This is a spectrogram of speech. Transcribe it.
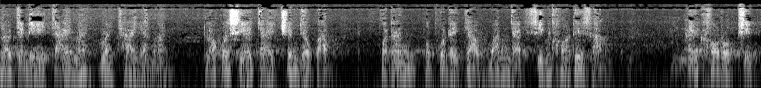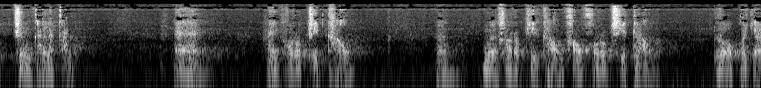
เราจะดีใจไหมไม่ใช่อย่างนั้น เราก็เสียใจเช่นเดียวกัน เพราะนั้นพระพุทธเจ้าบัญญัติสินข้อที่สามให้เคารพสิทธิ์ซึ่งกันและกันให้เคารพสิทธิ์เขา เมื่อเคารพสิทธิ์เขาเขาเคารพสิทธิ์เรา โลกก็จะ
